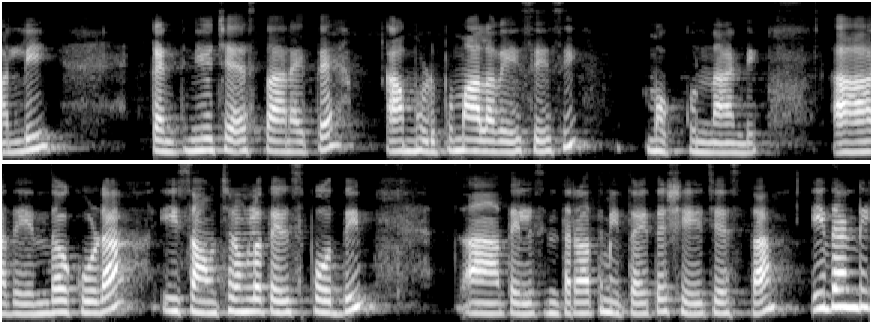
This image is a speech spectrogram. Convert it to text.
మళ్ళీ కంటిన్యూ చేస్తానైతే ఆ ముడుపు మాల వేసేసి మొక్కున్నా అండి? అదేందో కూడా ఈ సంవత్సరంలో తెలిసిపోద్ది. తెలిసిన తర్వాత మీతో అయితే షేర్ చేస్తా. ఇదండి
